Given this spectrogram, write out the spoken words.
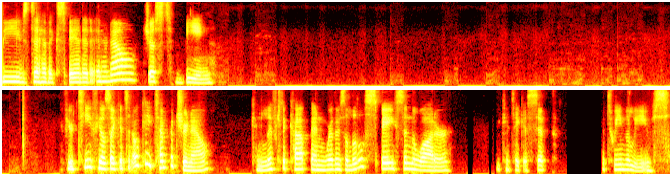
leaves that have expanded and are now just being. If your tea feels like it's an okay temperature now, you can lift the cup and where there's a little space in the water, you can take a sip between the leaves.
